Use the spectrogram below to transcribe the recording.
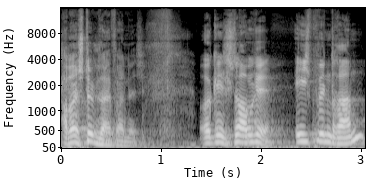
Aber es stimmt einfach nicht. okay, stopp. Okay. Ich bin dran.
